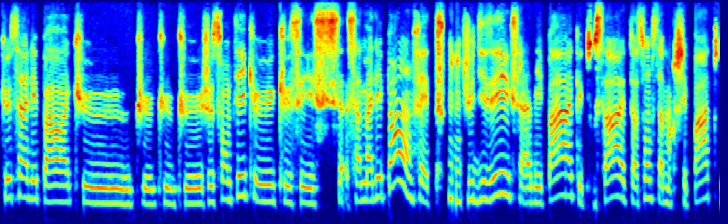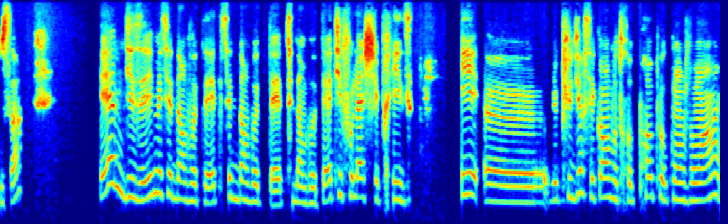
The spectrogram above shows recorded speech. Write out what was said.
que ça allait pas, que que que, que je sentais que que c'est ça, ça m'allait pas en fait. Mm. Je lui disais que ça allait pas, que tout ça, et de toute façon ça marchait pas, tout ça. Et elle me disait mais c'est dans vos têtes, c'est dans vos têtes, c'est dans vos têtes, il faut lâcher prise. Et euh, le plus dur c'est quand votre propre conjoint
